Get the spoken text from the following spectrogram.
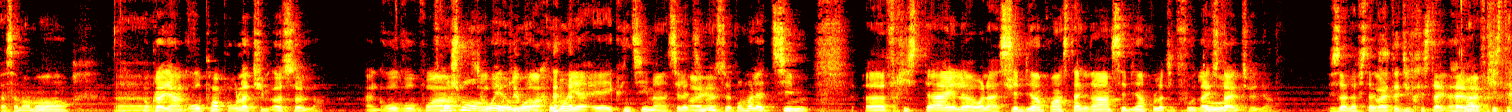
à sa maman. Donc là, il y a un gros point pour la team Hustle. Là. Un gros gros point. Franchement, si ouais, moi- pour moi, il y a, il y a qu'une team. hein, c'est la team. Ouais. Pour moi, la team euh, freestyle, euh, voilà, c'est bien pour Instagram, c'est bien pour la petite photo. Lifestyle, tu veux dire. C'est ça, lifestyle. Ouais, t'as dit freestyle. Ouais, freestyle.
